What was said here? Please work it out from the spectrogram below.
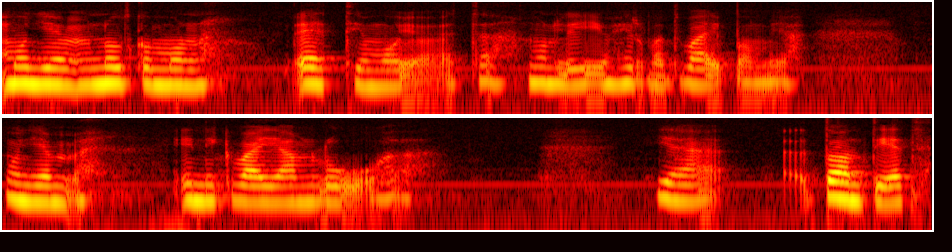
mun nutko mun etti mujo, että mun liim hirmat vaipom ja mun jem innik vajam luuhal. Ja tontiet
